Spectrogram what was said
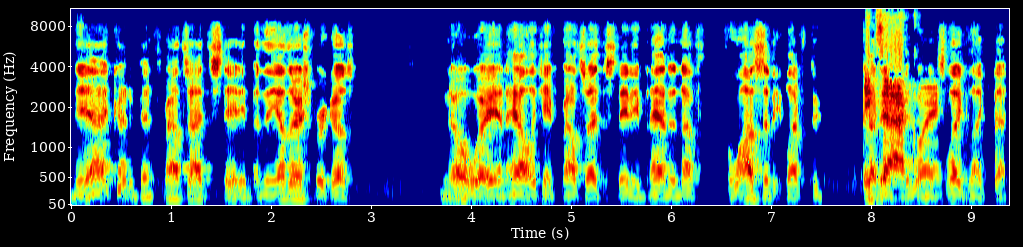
"Yeah, it could have been from outside the stadium," and the other expert goes, "No way in hell it came from outside the stadium and had enough velocity left to cut exactly. into its leg like that."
